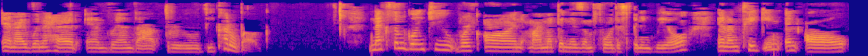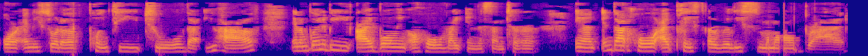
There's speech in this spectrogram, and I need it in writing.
And I went ahead and ran that through the Cuttlebug. Next, I'm going to work on my mechanism for the spinning wheel. And I'm taking an awl or any sort of pointy tool that you have. And I'm going to be eyeballing a hole right in the center. And in that hole, I placed a really small brad.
